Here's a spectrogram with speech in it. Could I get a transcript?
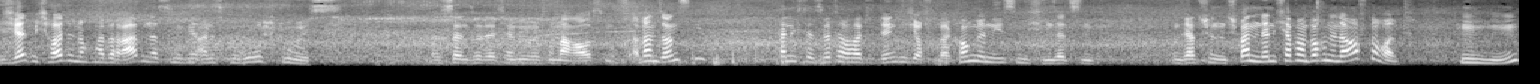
ich werde mich heute noch mal beraten lassen wegen eines Bürostuhls. Das ist dann so der Termin, wo ich noch mal raus muss. Aber ansonsten kann ich das Wetter heute, denke ich, auf dem Balkon genießen, mich hinsetzen und ganz schön entspannen, denn ich habe am Wochenende aufgeräumt. Mhm.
